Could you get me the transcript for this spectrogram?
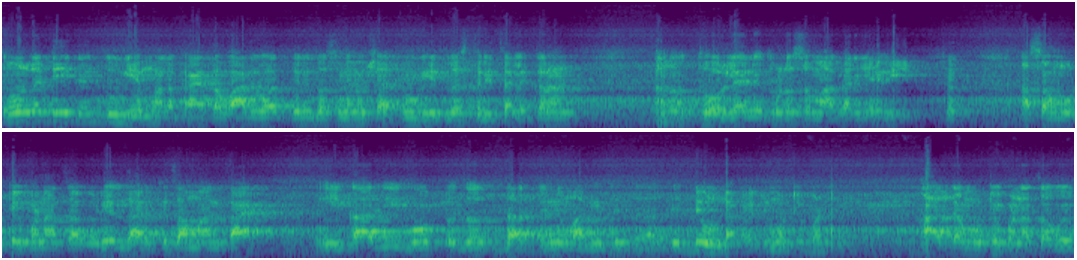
तो म्हणलं ठीक आहे तू घे मला काय आता वादविवाद करीत बसण्यापेक्षा तू घेतलंस तरी चालेल. कारण थोरल्याने थोडस माघार घ्यावी असा मोठेपणाचा वडील धारकीचा मान काय? एखादी गोष्ट जर धाकट्याने मागितली तर ते देऊन टाकायची मोठेपणा हा त्या मोठेपणाचा वै-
